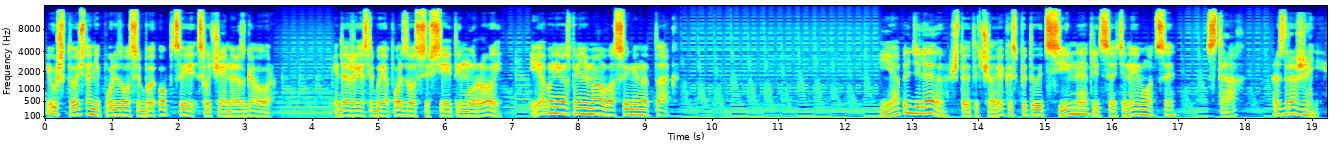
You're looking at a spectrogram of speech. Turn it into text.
И уж точно не пользовался бы опцией «случайный разговор». И даже если бы я пользовался всей этой мурой, я бы не воспринимал вас именно так. Я определяю, что этот человек испытывает сильные отрицательные эмоции, страх, раздражение.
